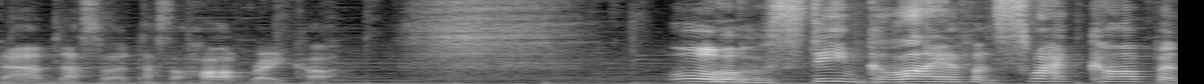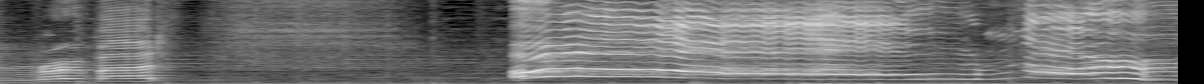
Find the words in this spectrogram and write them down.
Damn, that's a that's a heartbreaker. Oh, Steam Goliath and Swag Cop and Robird. Oh no!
